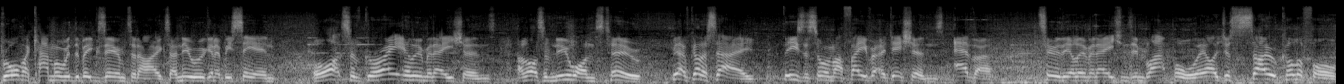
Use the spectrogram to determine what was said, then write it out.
Brought my camera with the big zoom tonight because I knew we were going to be seeing lots of great illuminations and lots of new ones too. But yeah, I've got to say, these are some of my favourite additions ever to the illuminations in Blackpool. They are just so colourful,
